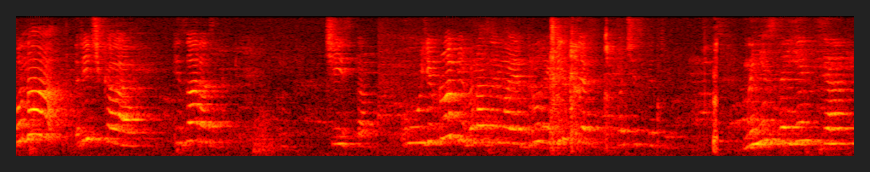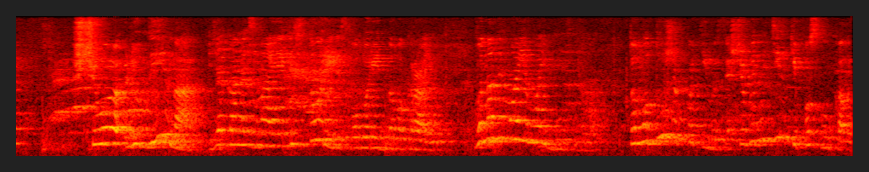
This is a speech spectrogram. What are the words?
Вона річка і зараз чиста. У Європі вона займає друге місце по чистоті. Мені здається, що людина, яка не знає історії свого рідного краю, вона не має майбутнього. Тому дуже б хотілося, щоб ви не тільки послухали,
